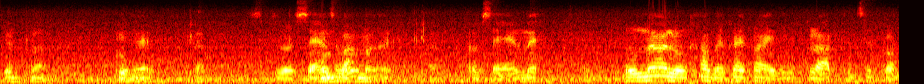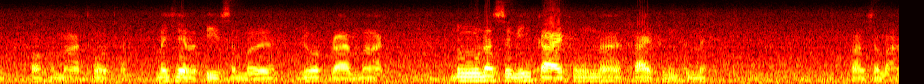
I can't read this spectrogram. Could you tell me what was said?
เป็นพระกเห็ลุ่นมไหมครับสวยแสงสว่างมากฮะครับเอาแสงนะลงหน้าลงเข้าไปใกล้ๆนี่กราบท่านเสียก่อนขอเข้ามาโทษครับ ไม่ใช่ว่าตีเสมอหรือว่าปรามาส ดูรัศมีกายของหน้าคล้ายคลึงท่านไหมความสว่าง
